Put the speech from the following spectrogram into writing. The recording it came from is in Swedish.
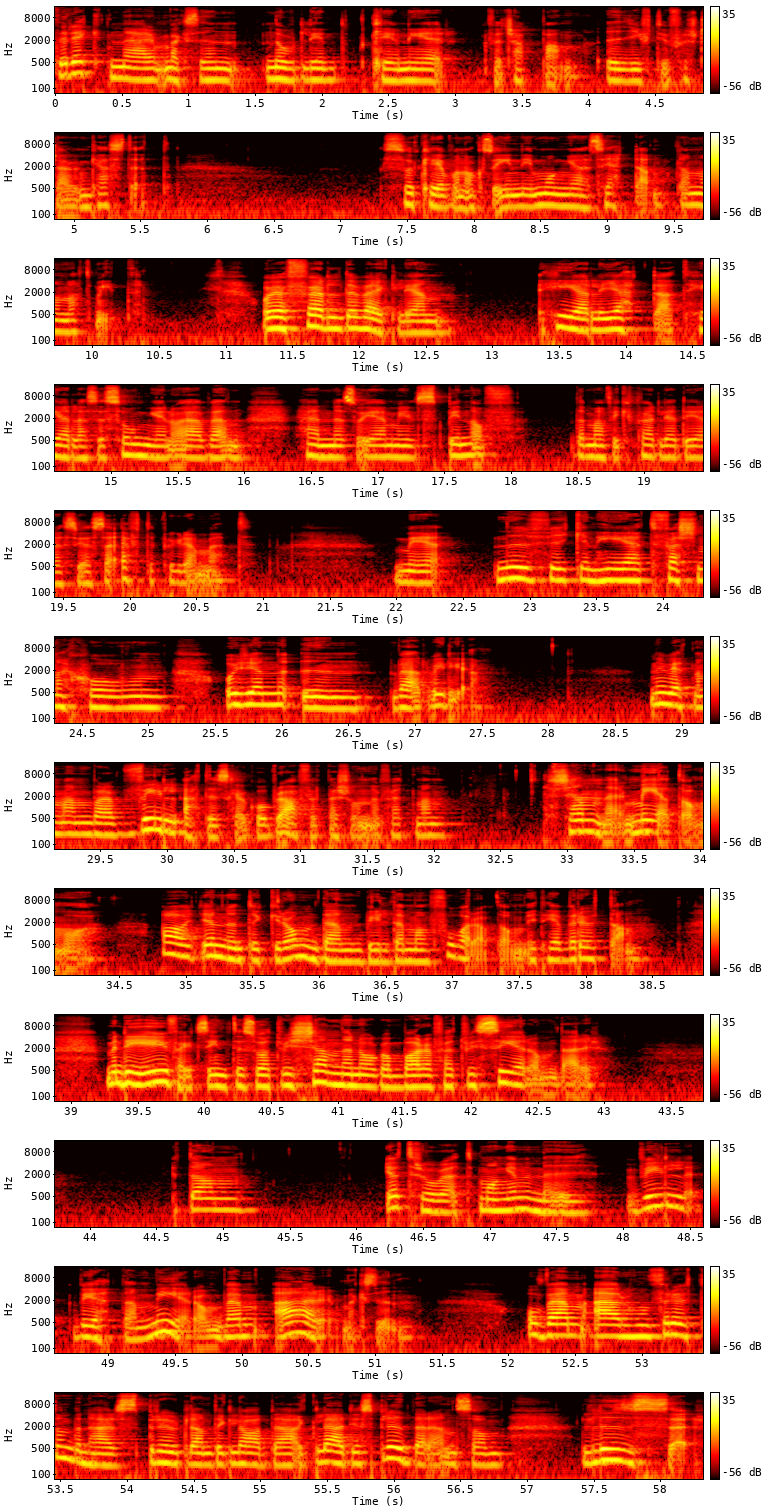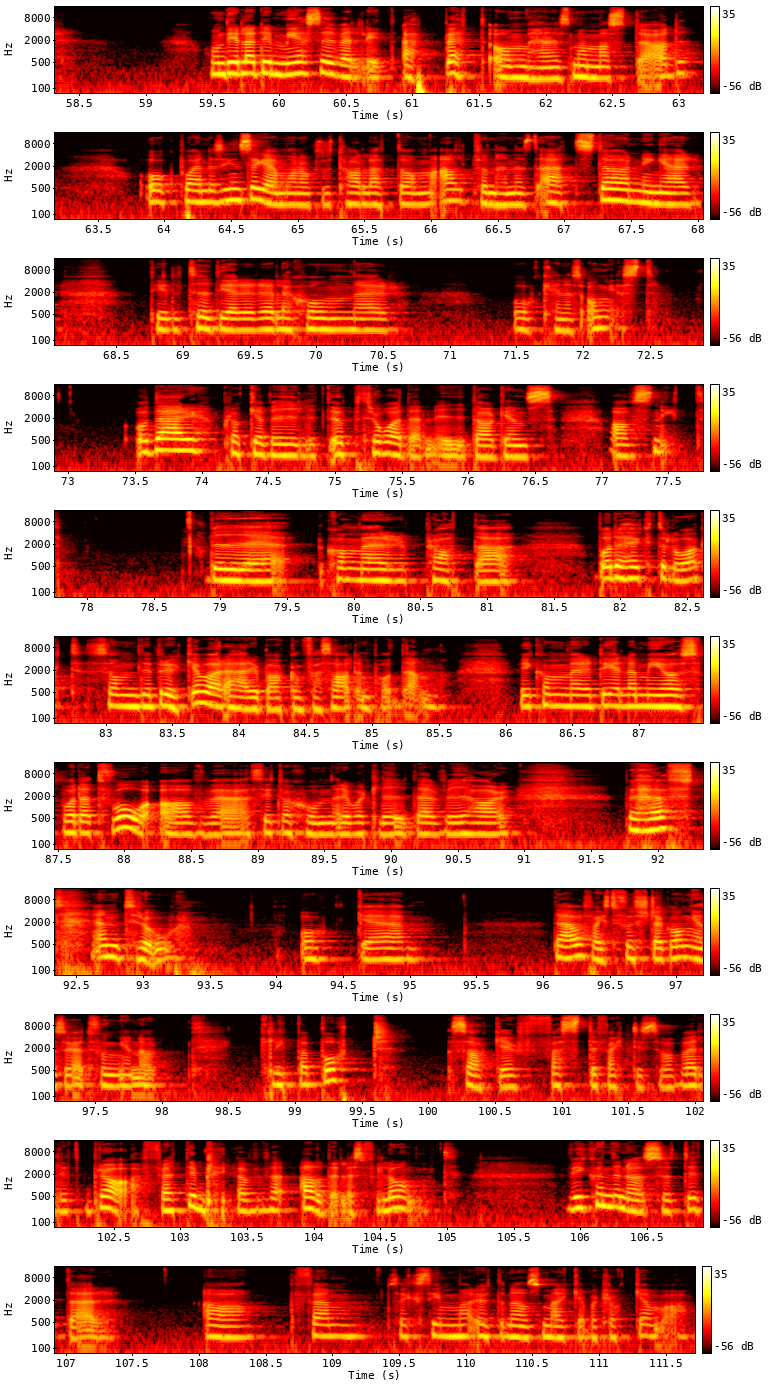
Direkt när Maxine Nordlind klev ner för trappan i Gift vid första ögonkastet så klev hon också in i mångas hjärtan, bland annat mitt. Och jag följde verkligen helhjärtat hela säsongen och även hennes och Emils spin-off där man fick följa deras resa efter programmet. Med nyfikenhet, fascination och genuin välvilja. Ni vet när man bara vill att det ska gå bra för personer för att man känner med dem och ja, genuint tycker om den bilden man får av dem i tv-rutan. Men det är ju faktiskt inte så att vi känner någon bara för att vi ser dem där. Utan jag tror att många med mig vill veta mer om vem är Maxine? Och vem är hon förutom den här sprudlande glada glädjespridaren som lyser? Hon delade med sig väldigt öppet om hennes mammas död. Och på hennes Instagram har hon också talat om allt från hennes ätstörningar till tidigare relationer och hennes ångest. Och där plockar vi lite upp tråden i dagens avsnitt. Vi eh, kommer prata både högt och lågt, som det brukar vara här i Bakom fasaden-podden. Vi kommer dela med oss båda två av eh, situationer i vårt liv där vi har behövt en tro. Och eh, det här var faktiskt första gången så jag var tvungen att klippa bort saker fast det faktiskt var väldigt bra för att det blev alldeles för långt. Vi kunde nog ha suttit där ja, fem, sex timmar utan att ens märka vad klockan var.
